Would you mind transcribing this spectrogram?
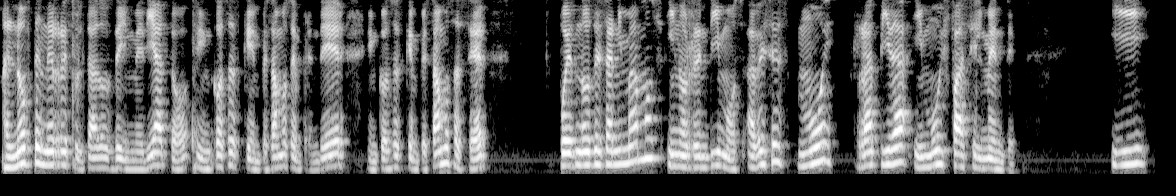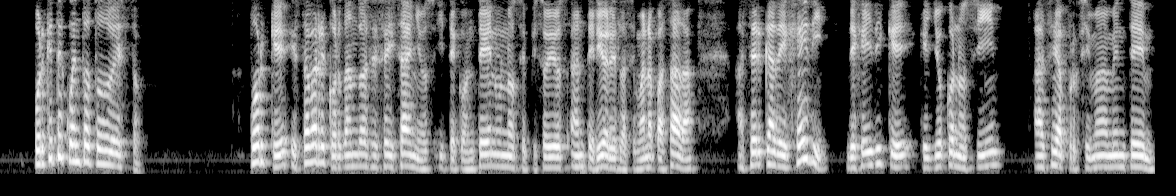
al no obtener resultados de inmediato en cosas que empezamos a emprender, en cosas que empezamos a hacer, pues nos desanimamos y nos rendimos, a veces muy rápida y muy fácilmente. ¿Y por qué te cuento todo esto? Porque estaba recordando hace seis años y te conté en unos episodios anteriores, la semana pasada, acerca de Heidi, de Heidi que, que yo conocí hace aproximadamente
